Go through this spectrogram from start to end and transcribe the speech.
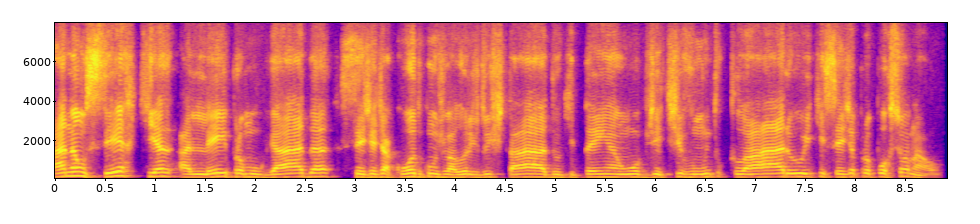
a não ser que a, lei promulgada seja de acordo com os valores do Estado, que tenha um objetivo muito claro e que seja proporcional.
